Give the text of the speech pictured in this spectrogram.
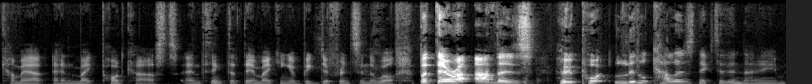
come out and make podcasts and think that they're making a big difference in the world, but there are others who put little colours next to their name,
